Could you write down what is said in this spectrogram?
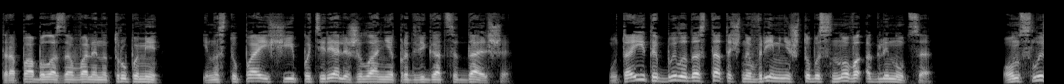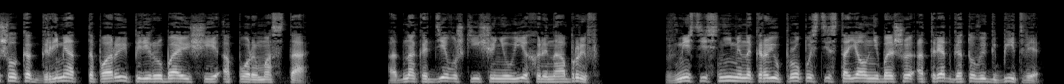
Тропа была завалена трупами, и наступающие потеряли желание продвигаться дальше. У Таиты было достаточно времени, чтобы снова оглянуться. Он слышал, как гремят топоры, перерубающие опоры моста. Однако девушки еще не уехали на обрыв. Вместе с ними на краю пропасти стоял небольшой отряд, готовый к битве.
